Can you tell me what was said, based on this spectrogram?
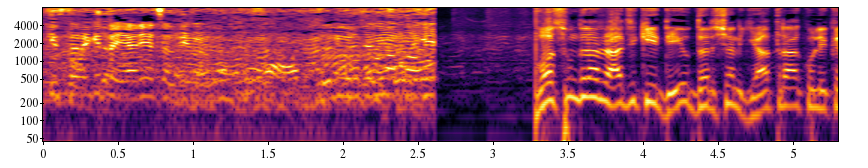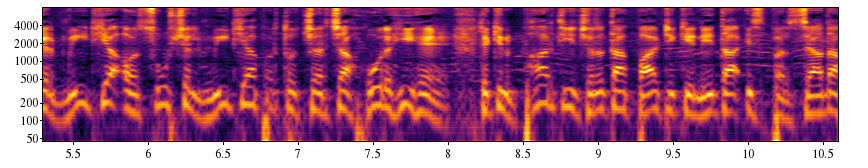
किस तरह की तैयारियाँ चलती है? वसुंधरा राजे की देव दर्शन यात्रा को लेकर मीडिया और सोशल मीडिया पर तो चर्चा हो रही है, लेकिन भारतीय जनता पार्टी के नेता इस पर ज़्यादा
